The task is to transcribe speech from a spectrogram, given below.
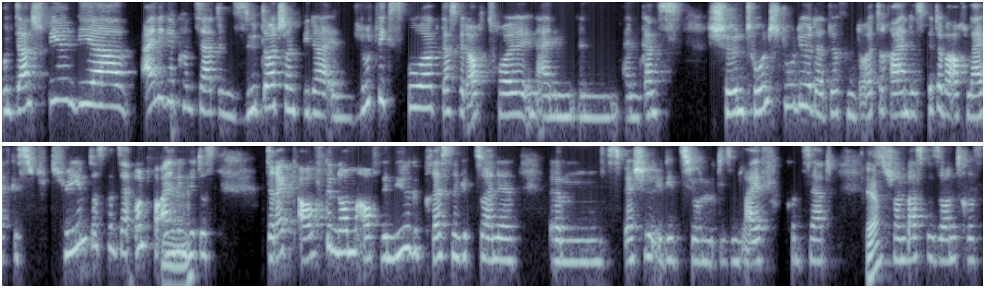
und dann spielen wir einige Konzerte in Süddeutschland wieder in Ludwigsburg. Das wird auch toll in einem, in einem ganz schönen Tonstudio. Da dürfen Leute rein. Das wird aber auch live gestreamt, das Konzert. Und vor allen Dingen mhm. wird es direkt aufgenommen, auf Vinyl gepresst. Da gibt es so eine ähm, Special-Edition mit diesem Live-Konzert. Ja? Das ist schon was Besonderes.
